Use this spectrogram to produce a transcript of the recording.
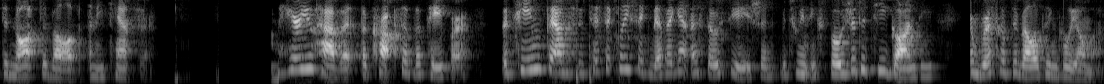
did not develop any cancer. Here you have it, the crux of the paper. The team found a statistically significant association between exposure to T. gondii and risk of developing glioma.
